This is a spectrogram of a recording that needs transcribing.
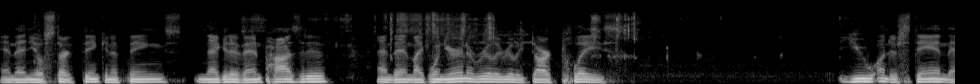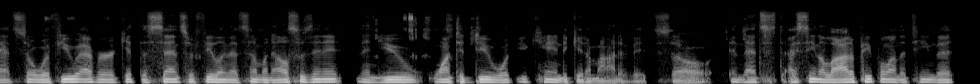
and then you'll start thinking of things negative and positive, and then like when you're in a really really dark place you understand that. So if you ever get the sense or feeling that someone else is in it then you want to do what you can to get them out of it. So and that's i've seen a lot of people on the team that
